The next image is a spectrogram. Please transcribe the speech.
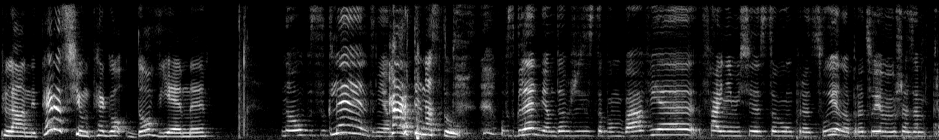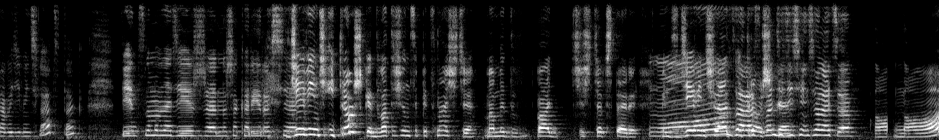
plany? Teraz się tego dowiemy. No uwzględniam. Karty na stół. Uwzględniam, dobrze się z Tobą bawię, fajnie mi się z Tobą pracuje, no pracujemy już razem prawie 9 lat, tak? Więc no mam nadzieję, że nasza kariera się... 9 i troszkę, 2015. Mamy 24, No, więc 9 lat zaraz i troszkę. będzie dziesięciolecie. No, no.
